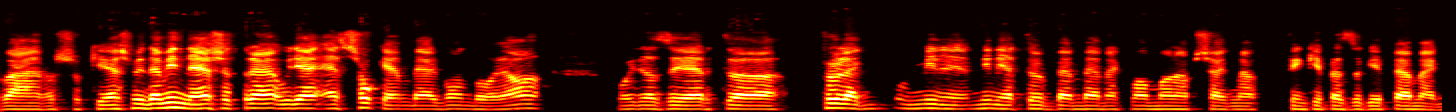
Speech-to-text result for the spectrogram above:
városok, ilyesmi, de minden esetre ugye ez sok ember gondolja, hogy azért főleg minél, minél több embernek van manapság, mert fényképezőgéppel, meg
